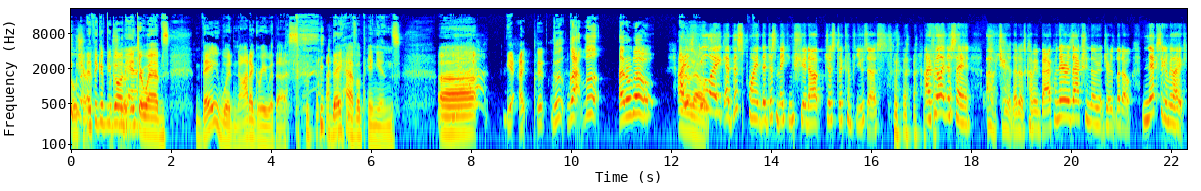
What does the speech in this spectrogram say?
Oh, sure. I think if you For go on the Yeah. interwebs, they would not agree with us. they have opinions. Uh, yeah, I, it, I don't know. I, I, don't just know. feel like at this point they're just making shit up just to confuse us. I feel like they're saying, "Oh, Jared Leto's coming back," when there is actually no Jared Leto. Next, they're gonna be like,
